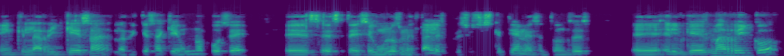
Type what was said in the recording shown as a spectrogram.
en que la riqueza, la riqueza que uno posee, es este, según los metales preciosos que tienes. Entonces, eh, el que es más rico,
